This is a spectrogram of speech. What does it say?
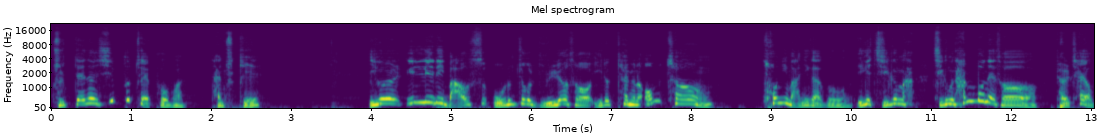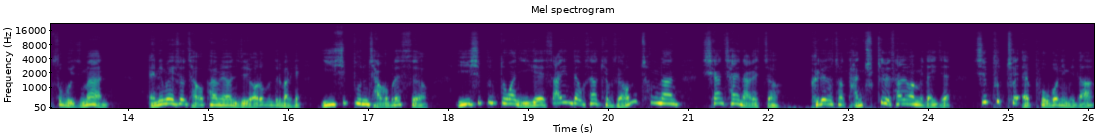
줄 때는 Shift F5번 단축키 이걸 일일이 마우스 오른쪽을 눌려서 이렇게 하면 엄청 손이 많이 가고 이게 지금 하- 지금은 한 번에서 별 차이 없어 보이지만 애니메이션 작업하면 이제 여러분들이 만약에 20분 작업을 했어요. 20분 동안 이게 쌓인다고 생각해 보세요. 엄청난 시간 차이 나겠죠. 그래서 전 단축키를 사용합니다. 이제 Shift F5번입니다.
